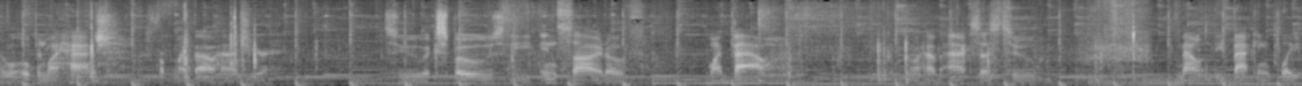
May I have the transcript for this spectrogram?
I will open my hatch, my bow hatch here, to expose the inside of my bow. Have access to mount the backing plate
